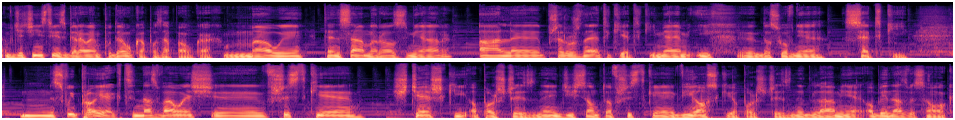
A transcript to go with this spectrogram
W dzieciństwie zbierałem pudełka po zapałkach. Mały, ten sam rozmiar, ale przeróżne etykietki. Miałem ich y, dosłownie setki. Mm, swój projekt nazwałeś y, Wszystkie ścieżki Opolszczyzny. Dziś są to wszystkie wioski Opolszczyzny. Dla mnie obie nazwy są ok.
